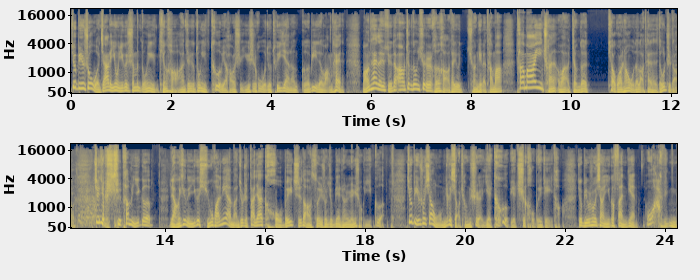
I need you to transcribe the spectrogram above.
就比如说我家里用。一个什么东西挺好啊？这个东西特别好使，于是乎我就推荐了隔壁的王太太。王太太就觉得啊，这个东西确实很好，她就传给了他妈。他妈一传，哇，整个跳广场舞的老太太都知道了。这就是他们一个良性的一个循环链嘛，就是大家口碑知道，所以说就变成人手一个。就比如说像我们这个小城市，也特别吃口碑这一套。就比如说像一个饭店，哇，你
